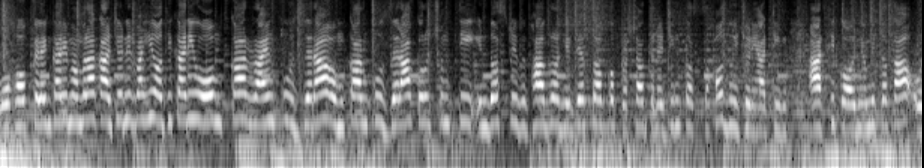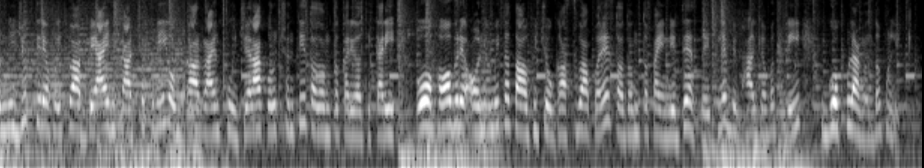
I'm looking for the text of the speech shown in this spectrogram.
ଓହବ କେଲେଙ୍କାରୀ ମାମଲା କାର୍ଯ୍ୟନିର୍ବାହୀ ଅଧିକାରୀ ଓମକାର ରାୟଙ୍କୁ ଜେରା ଓମକାରଙ୍କୁ ଜେରା କରୁଛନ୍ତି ଇଣ୍ଡଷ୍ଟ୍ରି ବିଭାଗର ନିର୍ଦ୍ଦେଶକ ପ୍ରଶାନ୍ତ ରେଡ୍ଡୀଙ୍କ ସହ ଦୁଇ ଜଣିଆ ଟିମ୍ ଆର୍ଥିକ ଅନିୟମିତତା ଓ ନିଯୁକ୍ତିରେ ହୋଇଥିବା ବେଆଇନ କାର୍ଯ୍ୟକୁ ନେଇ ଓମକାର ରାୟଙ୍କୁ ଜେରା କରୁଛନ୍ତି ତଦନ୍ତକାରୀ ଅଧିକାରୀ ଓ ହବ୍ରେ ଅନିୟମିତତା ଅଭିଯୋଗ ଆସିବା ପରେ ତଦନ୍ତ ପାଇଁ ନିର୍ଦ୍ଦେଶ ଦେଇଥିଲେ ବିଭାଗୀୟ ମନ୍ତ୍ରୀ ଗୋକୁଳାନନ୍ଦ ମଲ୍ଲିକ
